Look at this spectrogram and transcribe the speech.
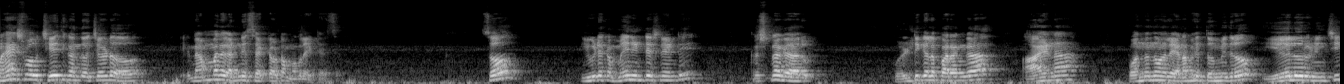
మహేష్ బాబు చేతికి అందొచ్చాడో ఇక నెమ్మదిగా అన్నీ సెట్ అవటం మొదలెట్టేశారు. సో ఈవిడ యొక్క మెయిన్ ఇంటెన్షన్ ఏంటి? కృష్ణ గారు పొలిటికల్ పరంగా ఆయన పంతొమ్మిది వందల ఎనభై తొమ్మిదిలో ఏలూరు నుంచి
